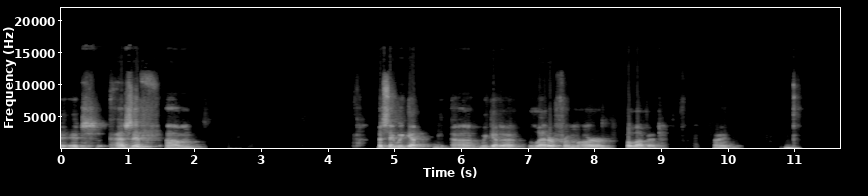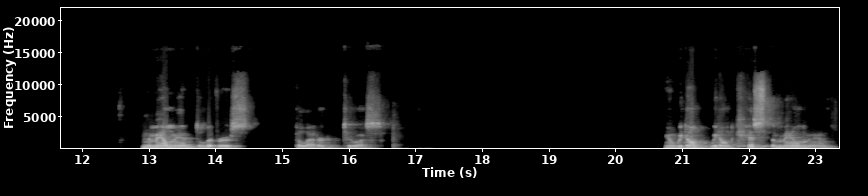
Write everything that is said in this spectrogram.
it's as if um, let's say we get uh, we get a letter from our beloved, right? And the mailman delivers the letter to us. You know, we don't we don't kiss the mailman,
